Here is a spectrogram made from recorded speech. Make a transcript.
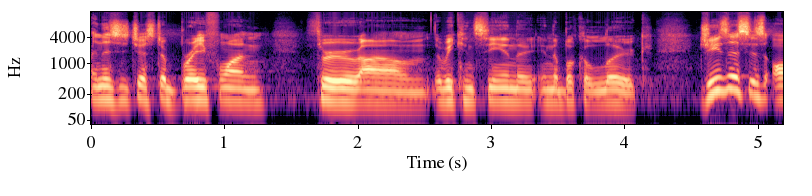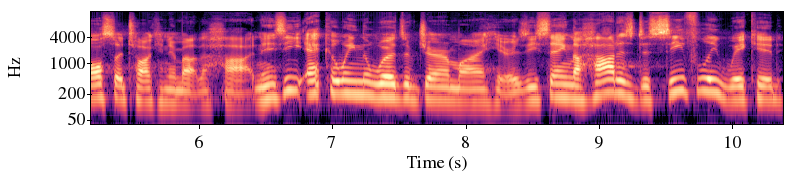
and this is just a brief one through um, that we can see in the, in the book of Luke. Jesus is also talking about the heart. And is he echoing the words of Jeremiah here? Is he saying the heart is deceitfully wicked?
